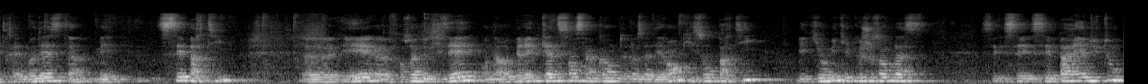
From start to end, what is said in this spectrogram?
très, modestes, hein, mais c'est parti. Euh, et euh, François me disait, on a repéré 450 de nos adhérents qui sont partis et qui ont mis quelque chose en place. C'est pas rien du tout.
